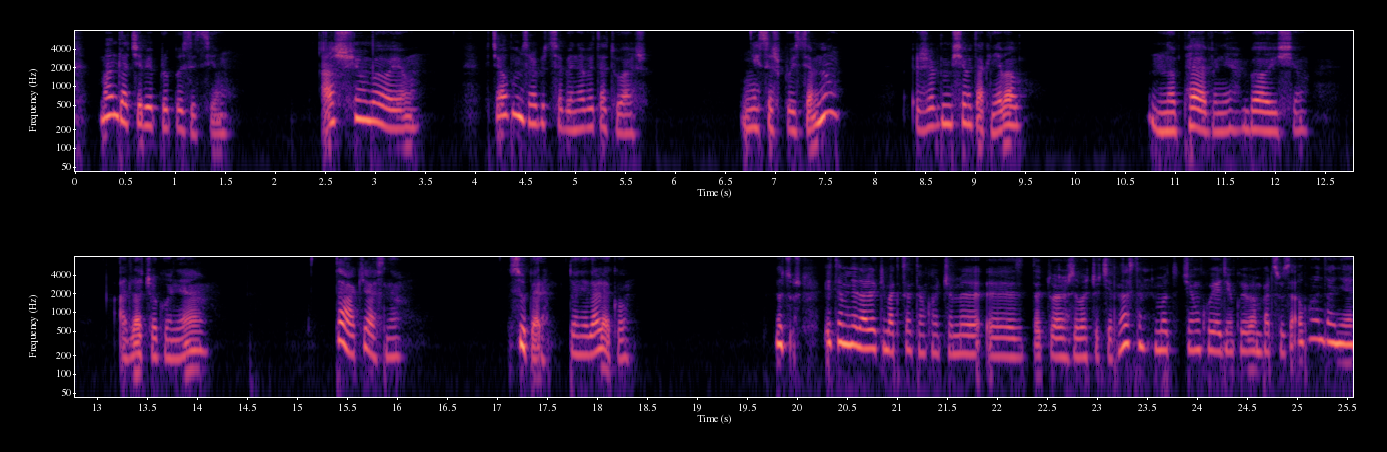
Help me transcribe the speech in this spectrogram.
Mam dla ciebie propozycję. Aż się boję. Chciałbym zrobić sobie nowy tatuaż. Nie chcesz pójść ze mną? Żebym się tak nie bał? No pewnie, boi się. A dlaczego nie? Tak, jasne. Super, to niedaleko. No cóż, i tym niedalekim akcentem kończymy yy, tatuaż. Zobaczycie w następnym odcinku. Ja dziękuję Wam bardzo za oglądanie.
